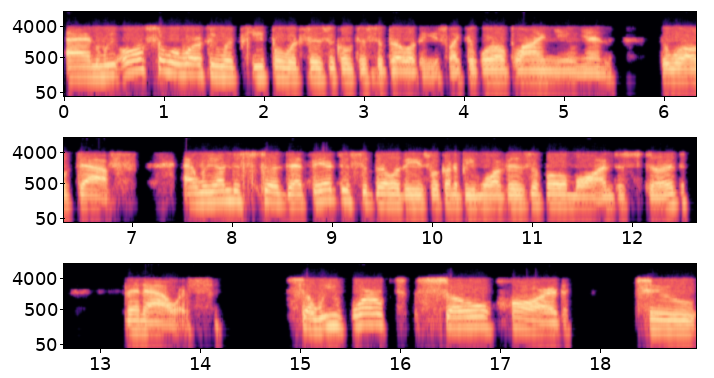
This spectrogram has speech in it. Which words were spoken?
And we also were working with people with physical disabilities, like the World Blind Union, the World Deaf. And we understood that their disabilities were going to be more visible, more understood than ours. So we worked so hard to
